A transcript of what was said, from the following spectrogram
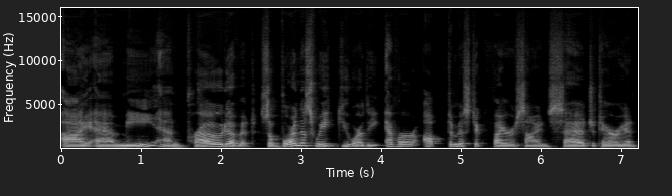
I am me and proud of it. So, born this week, you are the ever optimistic fire sign, Sagittarian,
